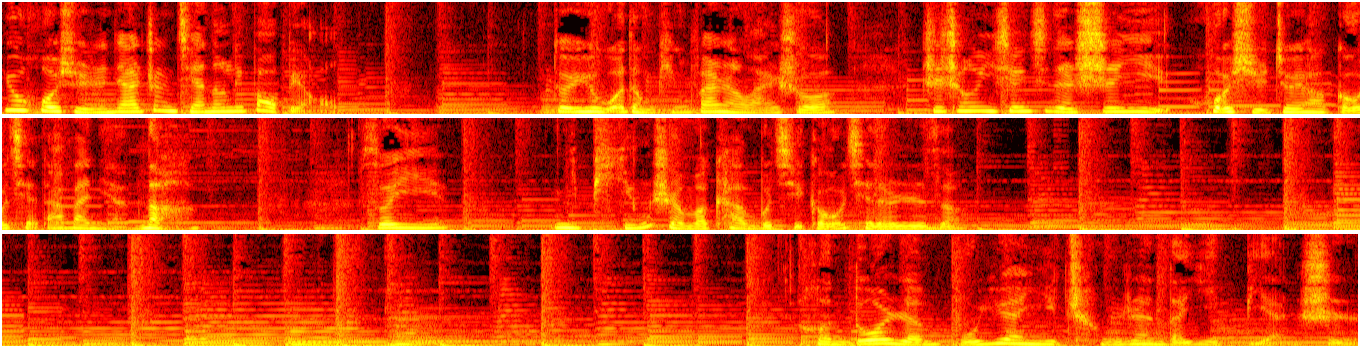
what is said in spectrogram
又或许人家挣钱能力爆表。对于我等平凡人来说，支撑一星期的失意，或许就要苟且大半年呢。所以。你凭什么看不起苟且的日子？很多人不愿意承认的一点是，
